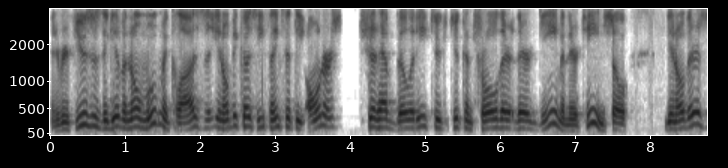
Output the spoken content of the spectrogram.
and he refuses to give a no movement clause, you know, because he thinks that the owners should have ability to to control their their game and their team. So, you know, there's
